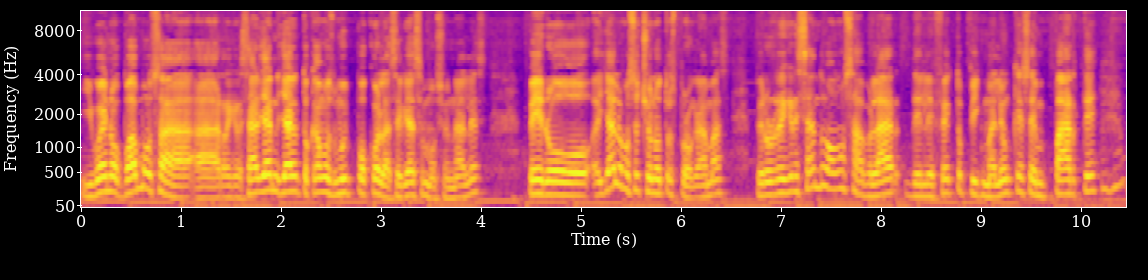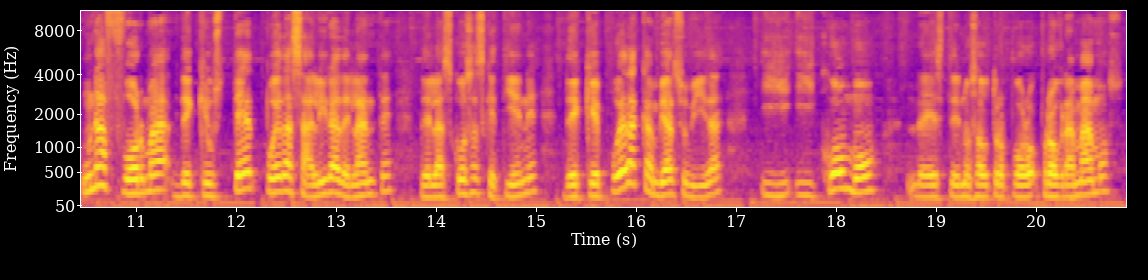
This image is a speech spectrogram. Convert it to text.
Y bueno, vamos a, a regresar. Ya, ya tocamos muy poco las heridas emocionales, pero ya lo hemos hecho en otros programas. Pero regresando, vamos a hablar del efecto Pigmalión, que es en parte una forma de que usted pueda salir adelante de las cosas que tiene, de que pueda cambiar su vida y, y cómo este, nos autoprogramamos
